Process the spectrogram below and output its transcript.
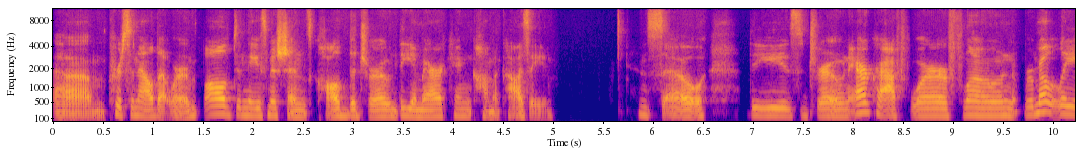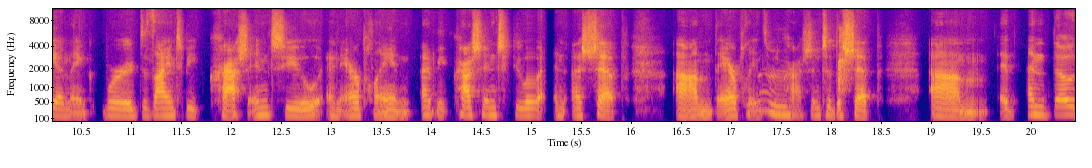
um, personnel that were involved in these missions called the drone the American kamikaze. And so these drone aircraft were flown remotely and they were designed to be crash into an airplane, I mean, crash into an, a ship. Um, the airplanes mm. would hmm. crash into the ship. Um, it, and though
